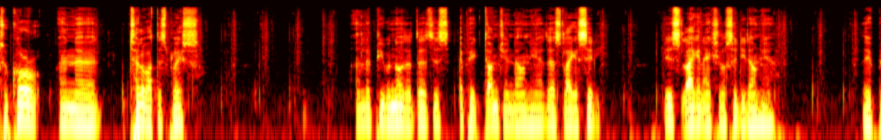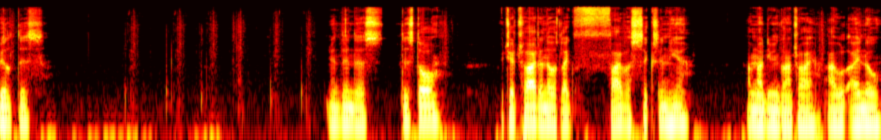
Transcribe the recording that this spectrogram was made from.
to Chorrol, and uh, tell about this place. And let people know that there's this epic dungeon down here. There's like a city. It's like an actual city down here. They built this. And then there's this door, which I tried, and there was like five or six in here. I'm not even gonna try. I will. I know.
